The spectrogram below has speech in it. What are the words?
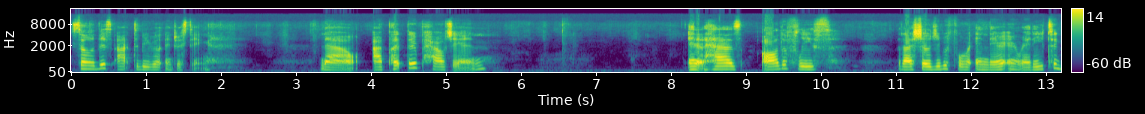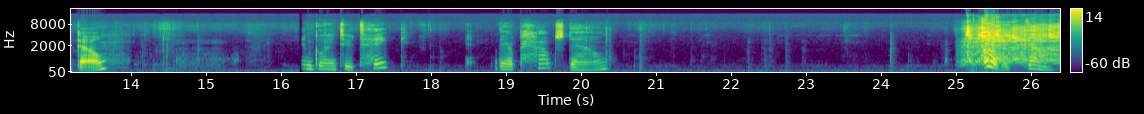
So this ought to be real interesting. Now I put their pouch in and it has all the fleece that I showed you before in there and ready to go. I'm going to take their pouch down. Oh my gosh.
